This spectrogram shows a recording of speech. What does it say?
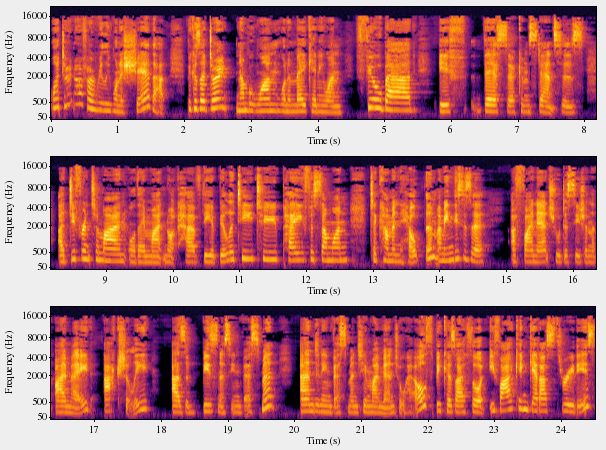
well, I don't know if I really want to share that because I don't, number one, want to make anyone feel bad if their circumstances are different to mine or they might not have the ability to pay for someone to come and help them. I mean, this is a, a financial decision that I made actually as a business investment and an investment in my mental health because I thought if I can get us through this,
